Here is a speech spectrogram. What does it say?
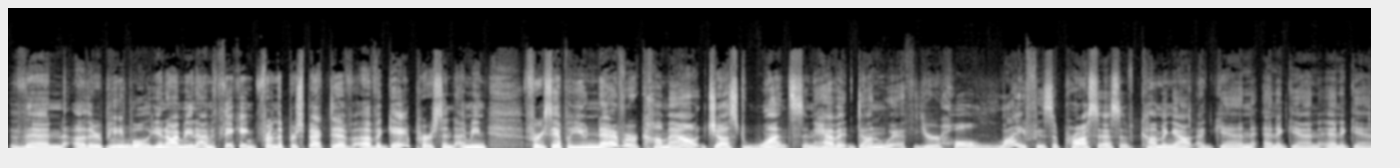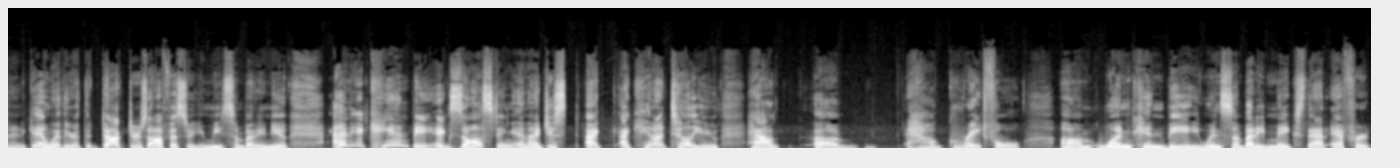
than other people. Mm. You know, I mean, I'm thinking from the perspective of a gay person. I mean, for example, you never come out just once and have it done with. Your whole life is a process of coming out again and again and again and again, whether you're at the doctor's office or you meet somebody new. And it can be exhausting. And I just, I, I cannot tell you how. Uh, how grateful um, one can be when somebody makes that effort,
